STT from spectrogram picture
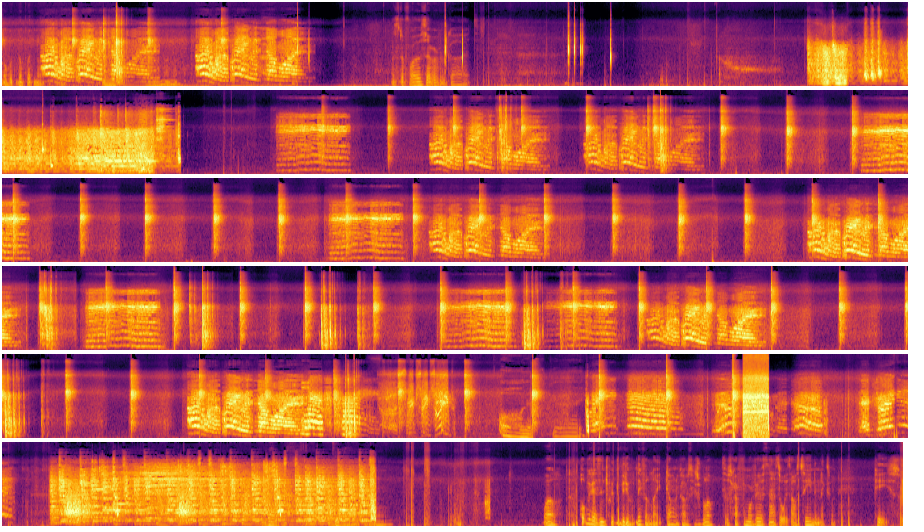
No, but- no, but no. I don't with someone play with someone. I wanna play with someone. That's the farthest I've ever got. Hope you guys enjoyed the video. Leave a like, comment in the comment section below. Subscribe for more videos, and as always, I'll see you in the next one. Peace.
